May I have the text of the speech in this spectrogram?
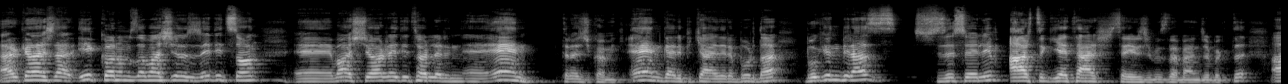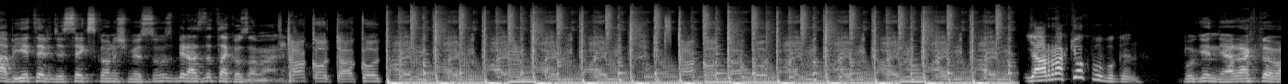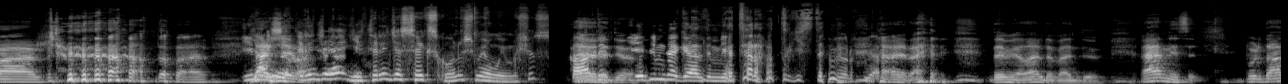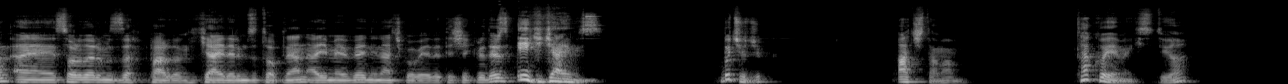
Arkadaşlar ilk konumuza başlıyoruz. Reddit son e, başlıyor. Redditörlerin e, en trajikomik, en garip hikayeleri burada. Bugün biraz size söyleyeyim artık yeter seyircimiz de bence bıktı. Abi yeterince seks konuşmuyorsunuz. Biraz da taco zamanı. Taco, taco time, time, Yarrak yok mu bugün? Bugün yarak da var. da var. Her mi? şey var. Yeterince, yeterince seks konuşmuyor muymuşuz? Kardeşim, Öyle diyor. yedim de geldim yeter artık istemiyorum ya. hayır hayır. Demiyorlar da ben diyorum. Her neyse. Buradan eee, sorularımızı pardon hikayelerimizi toplayan Ayime ve Ninaçkova'ya da teşekkür ederiz. İlk hikayemiz. Bu çocuk aç tamam mı? Taco yemek istiyor.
